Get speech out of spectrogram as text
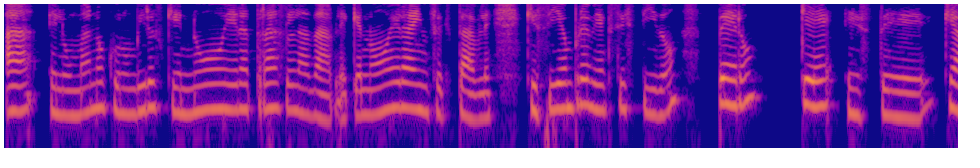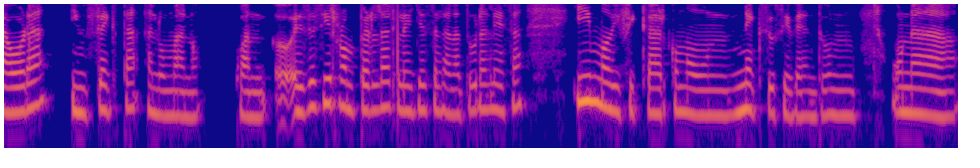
a el humano con un virus que no era trasladable, que no era infectable, que siempre había existido, pero que, este, que ahora infecta al humano. Cuando, es decir, romper las leyes de la naturaleza y modificar como un nexus event, una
